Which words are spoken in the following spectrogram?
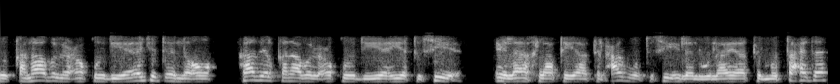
القنابل العنقودية أجد أنه هذه القنابل العنقودية هي تسيء إلى أخلاقيات الحرب وتسيء إلى الولايات المتحدة.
